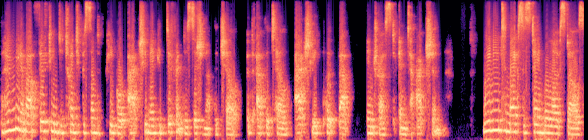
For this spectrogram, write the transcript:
but only about 15 to 20% of people actually make a different decision at the, chill, at the till, actually put that interest into action. We need to make sustainable lifestyles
